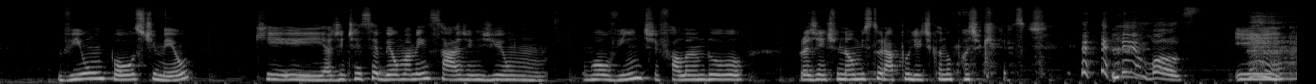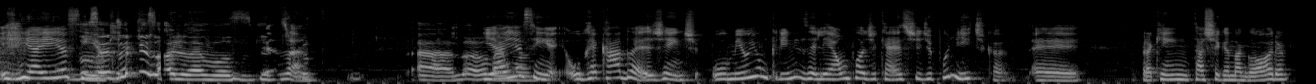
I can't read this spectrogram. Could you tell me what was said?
viu um post meu que a gente recebeu uma mensagem de um, um ouvinte falando pra gente não misturar política no podcast. moço. E, e aí, assim. 200 que... episódios, né, moço? Que, Exato. Tipo... Ah, não. E né, aí, mano. assim, o recado é, gente, o Mil e Um Crimes, ele é um podcast de política. É, para quem tá chegando agora,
